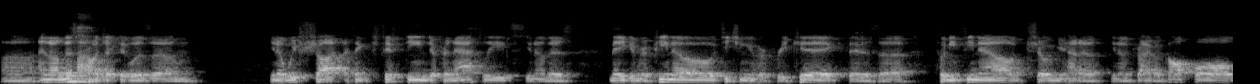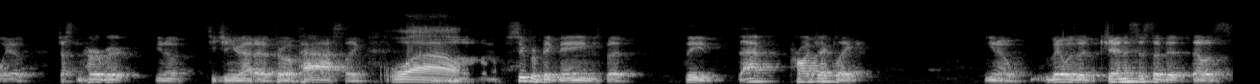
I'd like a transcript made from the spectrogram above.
uh, and on this wow. project, it was, um, you know, we've shot, I think, 15 different athletes. You know, there's Megan Rapinoe teaching you her free kick. There's uh, Tony Finau showing you how to, you know, drive a golf ball. We have Justin Herbert, you know, teaching you how to throw a pass. Like, wow, um, super big names. But the that project, like, you know, there was a genesis of it that was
